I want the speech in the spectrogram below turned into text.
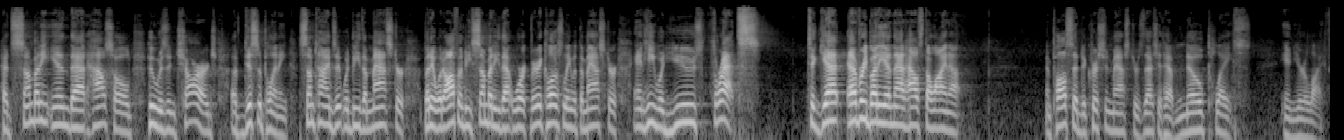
had somebody in that household who was in charge of disciplining. Sometimes it would be the master, but it would often be somebody that worked very closely with the master, and he would use threats to get everybody in that house to line up. And Paul said to Christian masters, that should have no place in your life.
